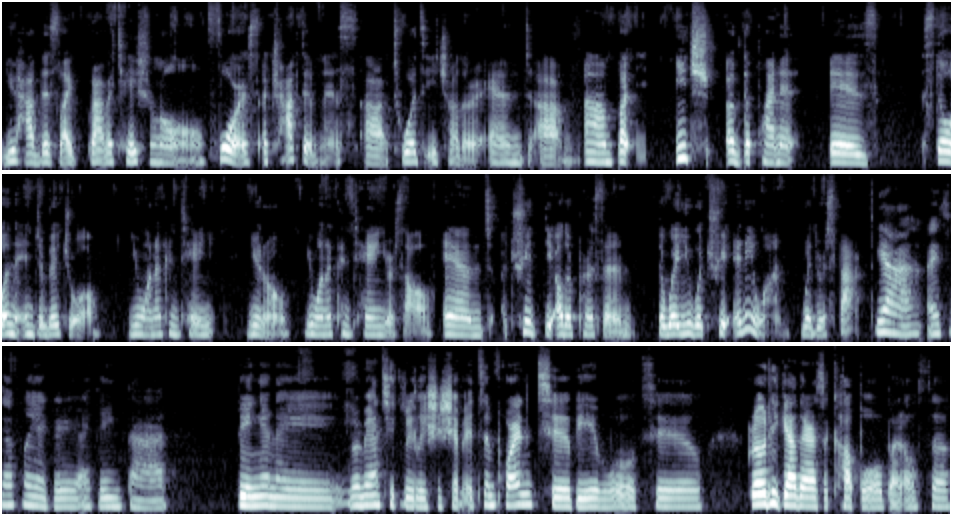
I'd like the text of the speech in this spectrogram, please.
you have this like gravitational force, attractiveness uh, towards each other, and um, um, but each of the planet is still an individual. You want to contain, you know, you want to contain yourself and treat the other person the way you would treat anyone with respect. Yeah, I definitely agree. I think that being in a romantic relationship, it's important to be able to grow together as a couple, but also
